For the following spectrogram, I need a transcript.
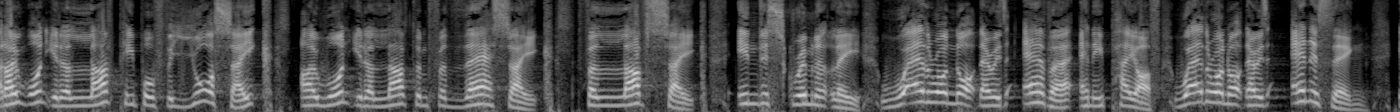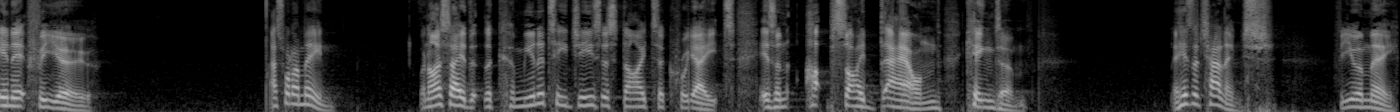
I don't want you to love people for your sake. I want you to love them for their sake, for love's sake, indiscriminately, whether or not there is ever any payoff, whether or not there is anything in it for you. That's what I mean. When I say that the community Jesus died to create is an upside down kingdom, now here's a challenge for you and me.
